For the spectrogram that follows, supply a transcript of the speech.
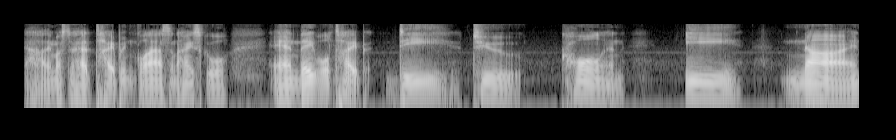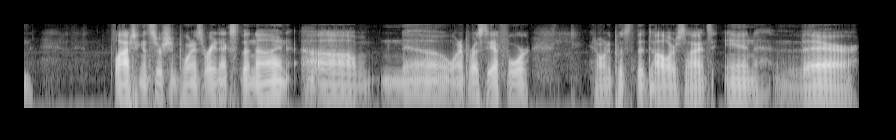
Uh, they must have had typing class in high school, and they will type D2 colon E9. Flashing insertion point is right next to the 9. Oh, no. When I press the F4, it only puts the dollar signs in there.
